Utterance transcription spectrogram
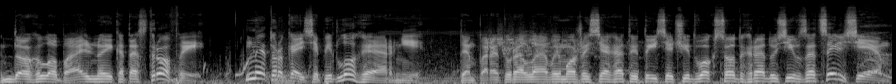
До глобальної катастрофи. Не торкайся підлоги, Арні. Температура лави може сягати 1200 градусів за Цельсієм.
